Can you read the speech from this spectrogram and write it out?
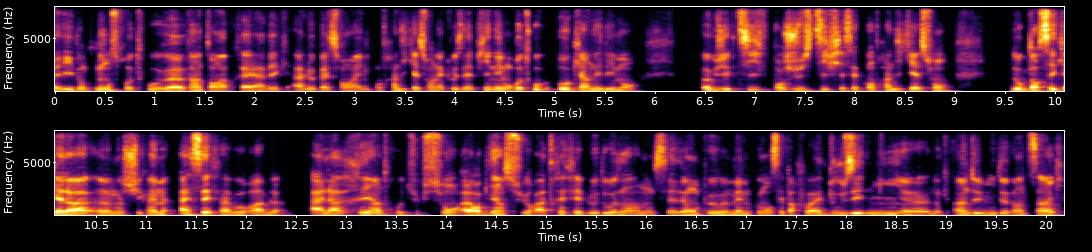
et donc, nous, on se retrouve 20 ans après avec ah, le patient a une contre-indication à la clozapine et on ne retrouve aucun élément objectif pour justifier cette contre-indication. Donc, dans ces cas-là, euh, moi, je suis quand même assez favorable à la réintroduction. Alors, bien sûr, à très faible dose. Hein, donc on peut même commencer parfois à 12,5, euh, donc un demi de 25,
